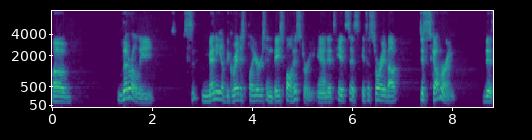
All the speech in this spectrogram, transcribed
of literally many of the greatest players in baseball history, and it's it's it's a story about discovering this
